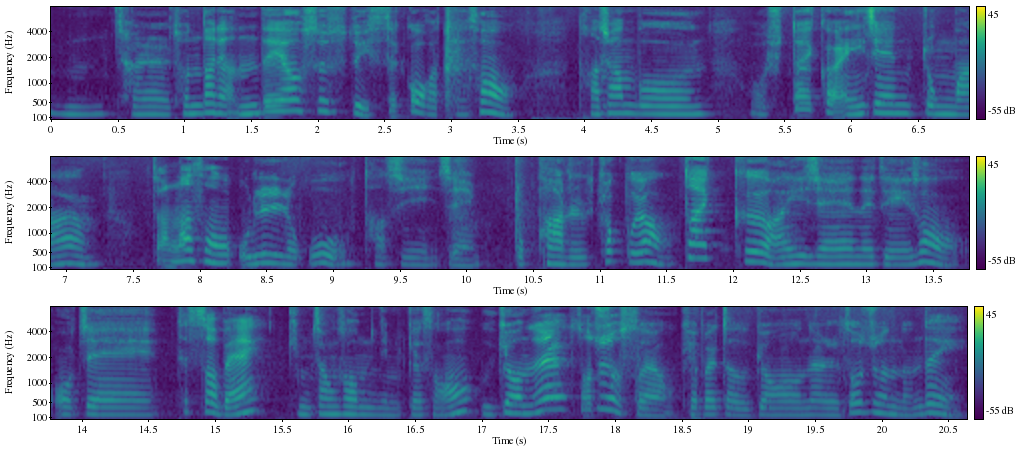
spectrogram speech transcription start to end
음, 잘 전달이 안 되었을 수도 있을 것 같아서 다시 한번 어, 슈타이커 에이젠 쪽만 잘라서 올리려고 다시 이제 녹화를 켰고요. 슈타이크 아이젠에 대해서 어제 테서베 김창섭님께서 의견을 써주셨어요. 개발자 의견을 써주셨는데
